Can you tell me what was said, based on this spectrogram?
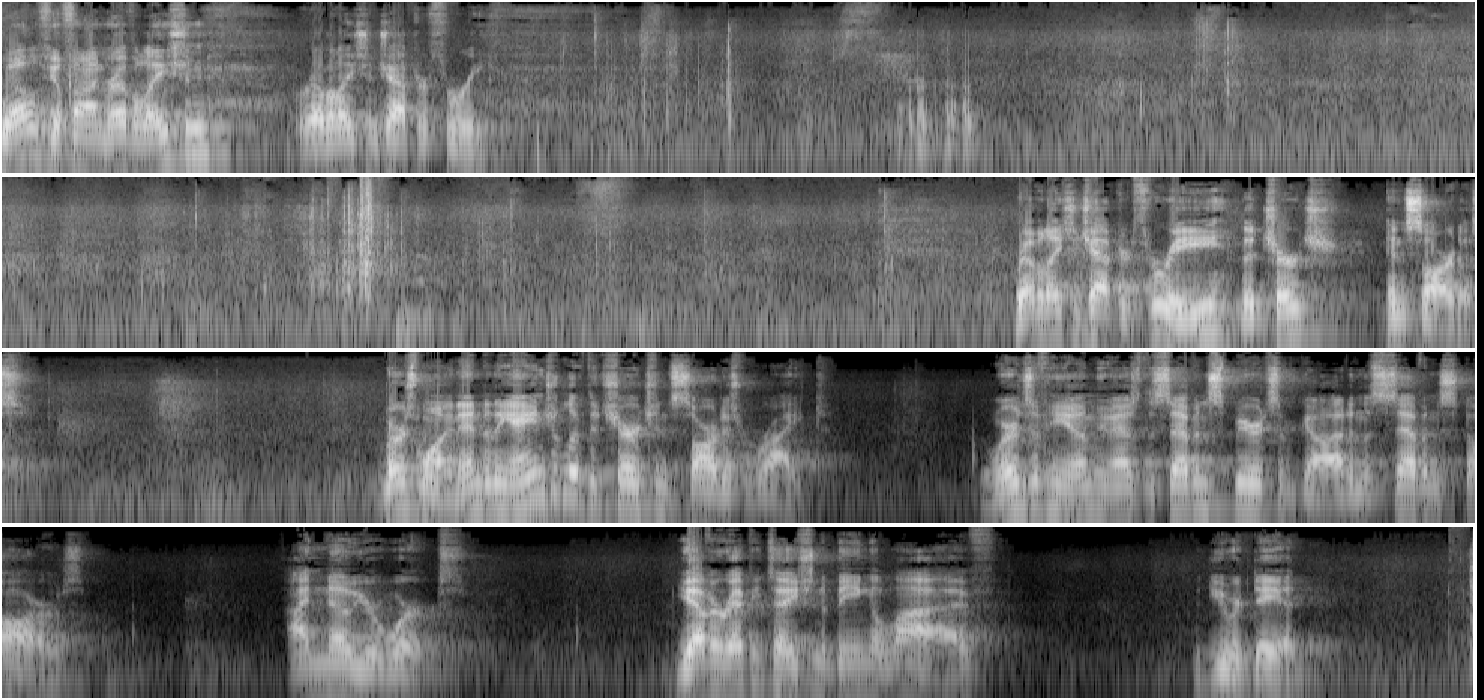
Well, if you'll find Revelation, Revelation chapter 3. Revelation chapter 3, the church in Sardis. Verse 1 And to the angel of the church in Sardis, write the words of him who has the seven spirits of God and the seven stars. I know your works. You have a reputation of being alive, but you are dead.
